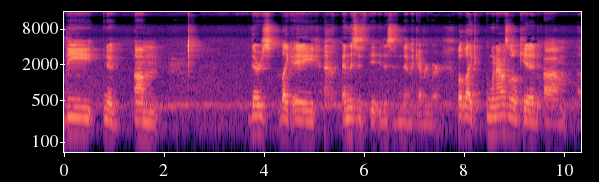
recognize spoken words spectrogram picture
the you know um, there's like a and this is it, this is endemic everywhere but like when i was a little kid um, uh,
